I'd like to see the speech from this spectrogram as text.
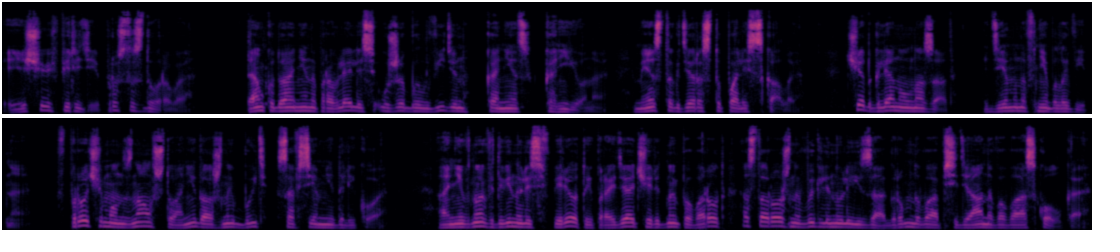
«Еще и впереди. Просто здорово». Там, куда они направлялись, уже был виден конец каньона, место, где расступались скалы. Чет глянул назад. Демонов не было видно. Впрочем, он знал, что они должны быть совсем недалеко. Они вновь двинулись вперед и, пройдя очередной поворот, осторожно выглянули из-за огромного обсидианового осколка.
